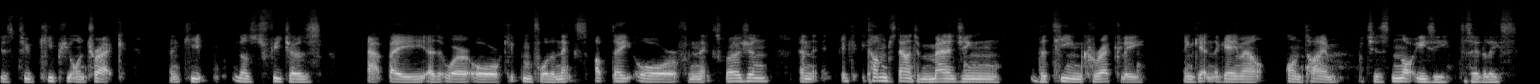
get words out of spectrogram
is to keep you on track and keep those features at bay, as it were, or keep them for the next update or for the next version. And it, it comes down to managing the team correctly and getting the game out on time, which is not easy to say the least.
